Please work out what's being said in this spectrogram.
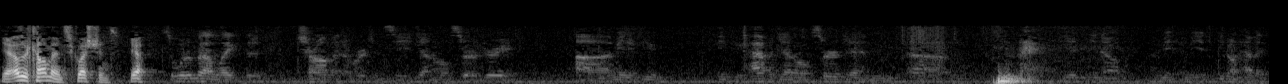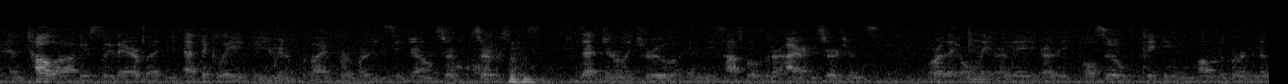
Yeah, other comments, questions? Yeah. So what about like the trauma and emergency general surgery? Uh, I mean, if you if you have a general surgeon, um, you, you know, I mean, I mean, you don't have an EMTALA obviously there, but ethically you're going to provide for emergency general ser- services. Mhm. Is that generally true in these hospitals that are hiring surgeons, or are they only are they are they also taking on the burden of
